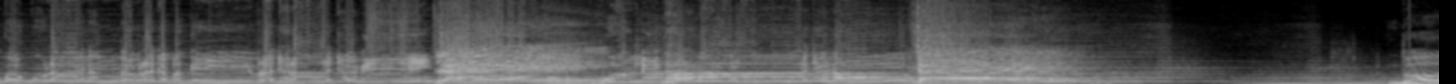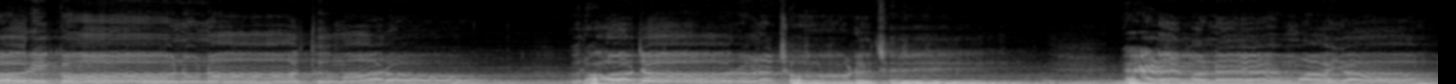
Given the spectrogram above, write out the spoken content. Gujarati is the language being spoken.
ગોકુલાનંદ વ્રજપતિ વ્રજરાજની જય મુરલીધર મહારાજનો જય દ્વારિકાનો નાથ મારો રાજારણ છોડ છે એણે મને માયા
